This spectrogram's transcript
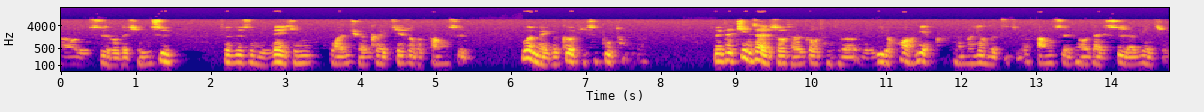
然后你适合的形式，甚至是你内心完全可以接受的方式，因为每个个体是不同的，所以在竞赛的时候才会构成这个美丽的画面，能够用着自己的方式，然后在世人面前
